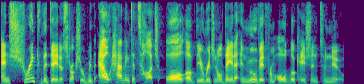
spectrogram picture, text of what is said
and shrink the data structure without having to touch all of the original data and move it from old location to new.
